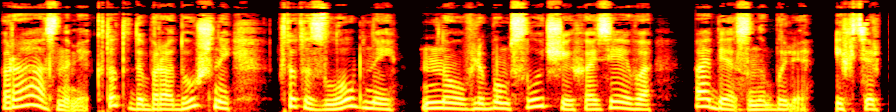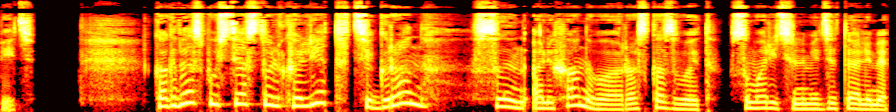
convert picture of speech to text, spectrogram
разными. Кто-то добродушный, кто-то злобный, но в любом случае хозяева обязаны были их терпеть. Когда спустя столько лет Тигран Сын Алиханова рассказывает с уморительными деталями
